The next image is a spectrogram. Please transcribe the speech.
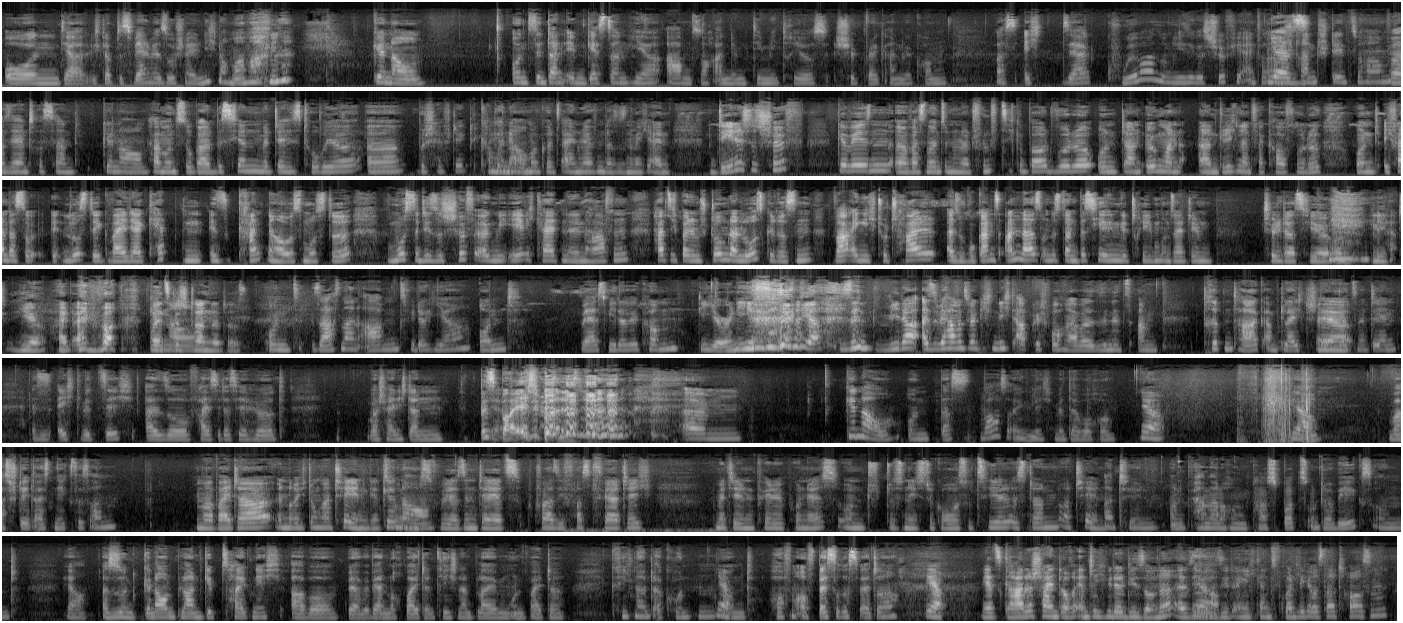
Und ja, ich glaube, das werden wir so schnell nicht nochmal machen. genau. Und sind dann eben gestern hier abends noch an dem Dimitrios Shipwreck angekommen, was echt sehr cool war, so ein riesiges Schiff hier einfach Ja, am Strand stehen zu haben. War sehr interessant. Genau. Haben uns sogar ein bisschen mit der Historie äh, beschäftigt. Kann man ja Genau. auch mal kurz einwerfen. Das ist nämlich ein dänisches Schiff gewesen, äh, was 1950 gebaut wurde und dann irgendwann an Griechenland verkauft wurde. Und ich fand das so äh, lustig, weil der Captain ins Krankenhaus musste, musste dieses Schiff irgendwie Ewigkeiten in den Hafen, hat sich bei dem Sturm dann losgerissen, war eigentlich total, also wo ganz anders und ist dann bis hierhin getrieben und seitdem chillt das hier und liegt hier halt einfach, weil es Genau. gestrandet ist. Und saßen dann abends wieder hier und wer ist wiedergekommen? Die Journeys. ja. sind wieder, also wir haben uns wirklich nicht abgesprochen, aber sind jetzt am dritten Tag am gleichen Stellplatz mit denen. Es ist echt witzig. Also, falls ihr das hier hört, wahrscheinlich dann Bis Ja, bald. ähm, genau. Und das war's eigentlich mit der Woche. Ja. Ja. Was steht als nächstes an? Immer weiter in Richtung Athen geht's Genau. uns. Wir sind ja jetzt quasi fast fertig mit den Peloponnes und das nächste große Ziel ist dann Athen. Athen. Und wir haben da noch ein paar Spots unterwegs und ja, also so einen genauen Plan gibt's halt nicht, aber ja, wir werden noch weiter in Griechenland bleiben und weiter Griechenland erkunden Ja. und hoffen auf besseres Wetter. Ja. Jetzt gerade scheint auch endlich wieder die Sonne, also Ja. sieht eigentlich ganz freundlich aus da draußen.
